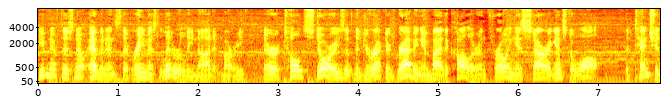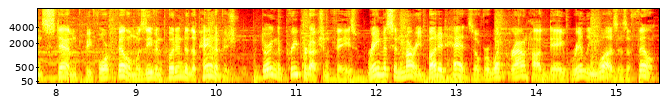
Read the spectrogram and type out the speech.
Even if there's no evidence that Ramis literally gnawed at Murray, there are told stories of the director grabbing him by the collar and throwing his star against a wall. The tension stemmed before film was even put into the Panavision. During the pre production phase, Ramis and Murray butted heads over what Groundhog Day really was as a film.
